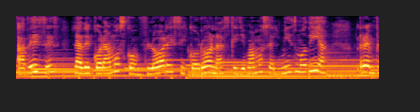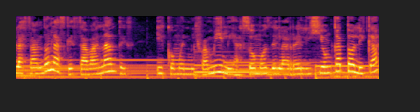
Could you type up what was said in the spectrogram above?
A veces la decoramos con flores y coronas que llevamos el mismo día, reemplazando las que estaban antes. Y como en mi familia somos de la religión católica,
